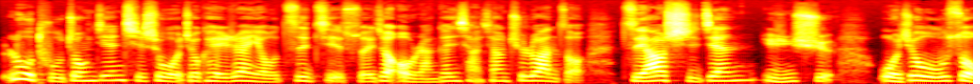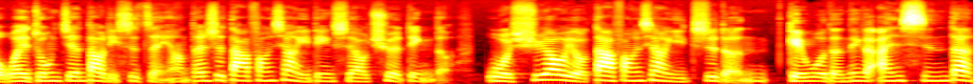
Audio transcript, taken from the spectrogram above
路途中间其实我就可以任由自己随着偶然跟想象去乱走。只要时间允许，我就无所谓中间到底是怎样，但是大方向一定是要确定的。我需要有大方向一致的给我的那个安心，但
